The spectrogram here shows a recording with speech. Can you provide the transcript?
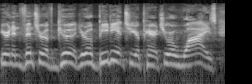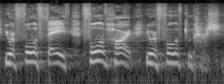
You're an inventor of good. You're obedient to your parents. You are wise. You are full of faith, full of heart. You are full of compassion.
